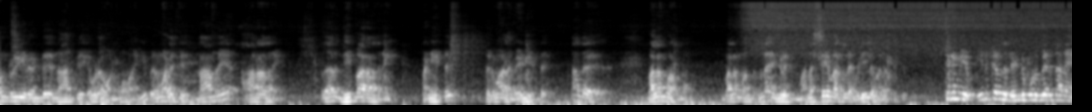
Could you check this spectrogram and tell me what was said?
ஒன்று இரண்டு நான்கு எவ்வளோ வேணுமோ வாங்கி பெருமாளுக்கு நாமளே ஆராதனை அதாவது தீபாராதனை பண்ணிட்டு பெருமாளை வேண்டிட்டு அந்த பலம் வரணும். பலம் வந்தோம்னா எங்களுக்கு மனசே வரல வெளியில் வர்றதுக்கு. திரும்பி இருக்கிறது ரெண்டு மூணு பேர் தானே.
